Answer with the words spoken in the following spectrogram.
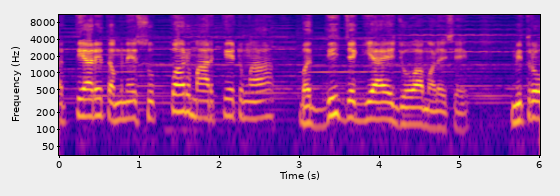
અત્યારે તમને સુપર માર્કેટમાં બધી જ જગ્યાએ જોવા મળે છે. મિત્રો,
